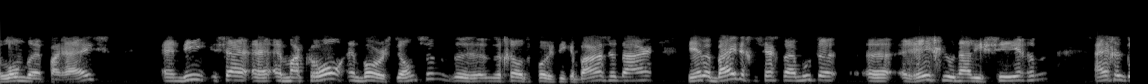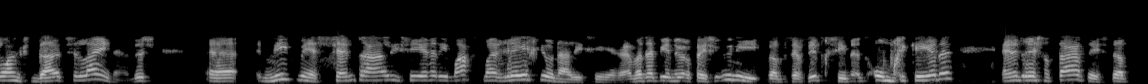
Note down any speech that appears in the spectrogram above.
Londen en Parijs. En, die Macron en Boris Johnson, de, de grote politieke bazen daar, die hebben beide gezegd: wij moeten regionaliseren eigenlijk langs Duitse lijnen. Dus uh, niet meer centraliseren die macht, maar regionaliseren. En wat heb je in de Europese Unie wat betreft dit gezien? Het omgekeerde. En het resultaat is dat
